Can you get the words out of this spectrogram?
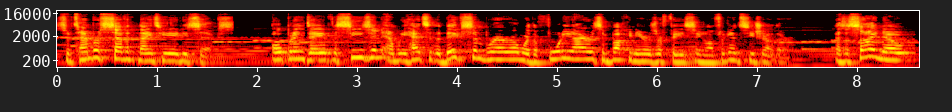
September 7th, 1986. Opening day of the season, and we head to the Big Sombrero where the 49ers and Buccaneers are facing off against each other. As a side note,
